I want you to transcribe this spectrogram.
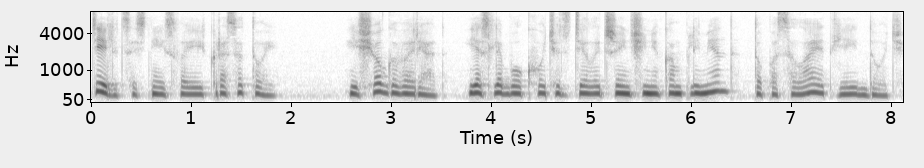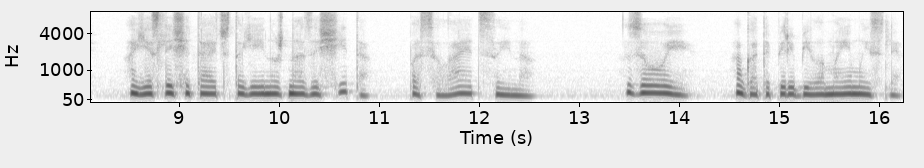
делится с ней своей красотой. Еще говорят, если Бог хочет сделать женщине комплимент, то посылает ей дочь. А если считает, что ей нужна защита, посылает сына. «Зои», — Агата перебила мои мысли,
